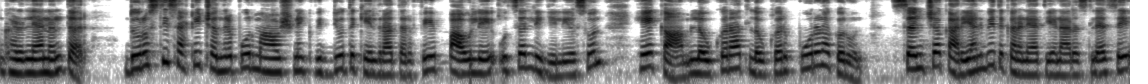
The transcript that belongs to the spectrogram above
घडल्यानंतर दुरुस्तीसाठी चंद्रपूर महाौष्णिक विद्युत केंद्रातर्फे पावले उचलली गेली असून हे काम लवकरात लवकर पूर्ण करून संच कार्यान्वित करण्यात येणार असल्याचे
